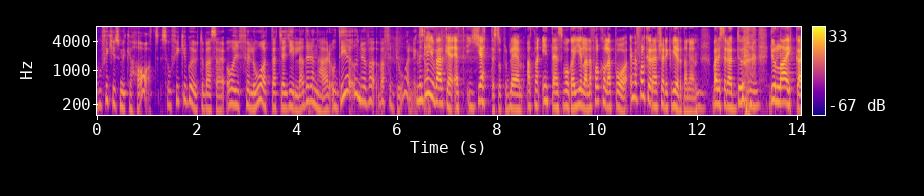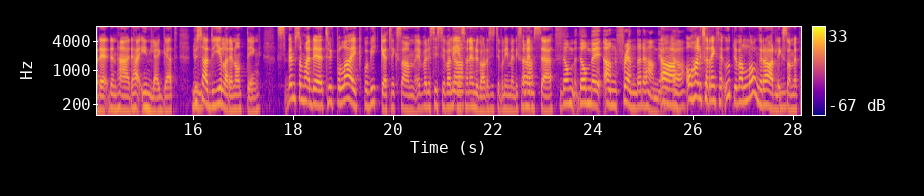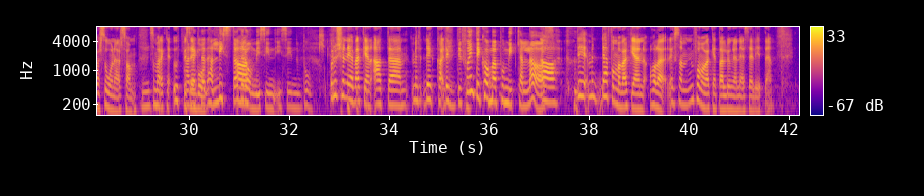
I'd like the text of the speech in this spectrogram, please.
hon fick ju så mycket hat, så hon fick ju gå ut och bara så här, oj förlåt att jag gillade den här, och det undrar jag var, varför då liksom? Men det är ju verkligen ett jättestort problem att man inte ens vågar gilla när folk håller på, ja men folk gör en Fredrik Virtanen, mm. var det sådär du, mm. du likade den här, det här inlägget, du mm. sa att du gillade någonting, vem som hade tryckt på like på vilket, liksom, eh, var det Cissi Wallin, ja. han nämnde väl Cissi Wallin, men liksom ja. vems... De, de unfriendade han, ja. ja. ja. Och han liksom räknade upp, det var en lång rad liksom med personer som, mm. som har räknat upp i han sin räknade, bok. Han listade dem i sin, i sin bok. Och då känner jag verkligen att... Äh, men det, det, du får inte komma på mitt kalas. Ja, det, men där får man verkligen hålla, liksom, nu får man verkligen ta lugna ner sig lite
